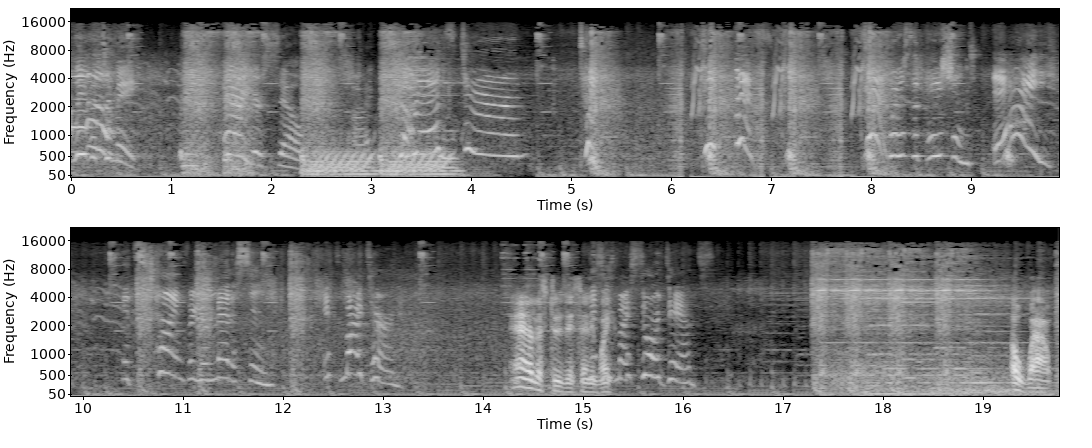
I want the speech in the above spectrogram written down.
Leave it to me. Prepare yourself. I got you. turn! Where's the patient? Hey! It's time for your medicine. It's my turn! Yeah, let's do this anyway. This my sword dance! Oh wow.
